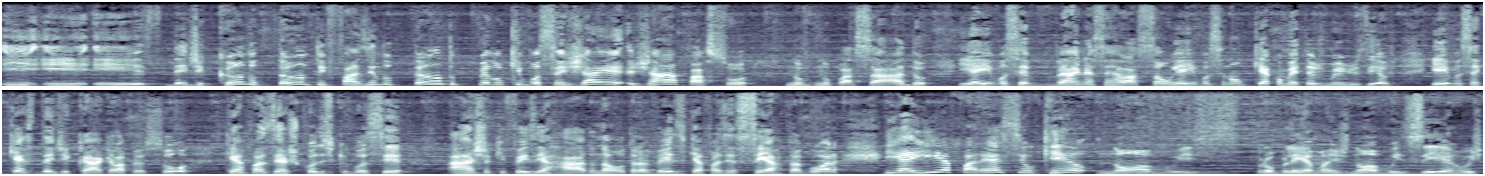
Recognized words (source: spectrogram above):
e, e- e dedicando tanto e fazendo tanto pelo que você já, já passou no, no passado, e aí você vai nessa relação e aí você não quer cometer os mesmos erros, e aí você quer se dedicar àquela pessoa, quer fazer as coisas que você acha que fez errado na outra vez e quer fazer certo agora, e aí aparece o que? Novos problemas, novos erros,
